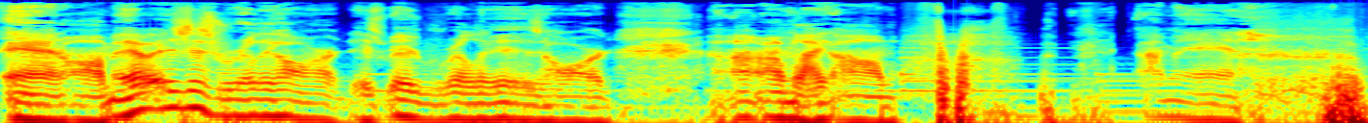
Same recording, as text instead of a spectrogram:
and um, it, it's just really hard. It, it really is hard. I, I'm like, um, I mean,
